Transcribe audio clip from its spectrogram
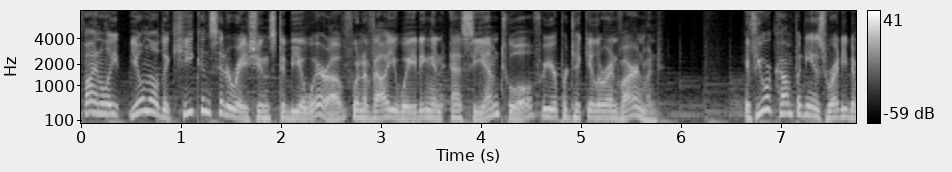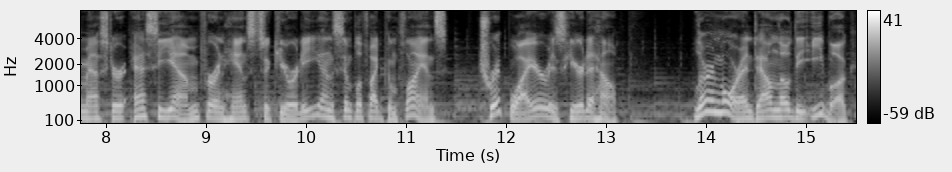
Finally, you'll know the key considerations to be aware of when evaluating an SCM tool for your particular environment. If your company is ready to master SCM for enhanced security and simplified compliance, Tripwire is here to help. Learn more and download the ebook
